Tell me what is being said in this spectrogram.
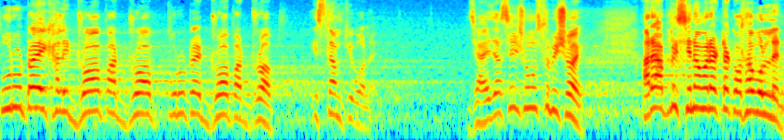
পুরোটাই খালি ড্রপ আর ড্রপ পুরোটাই ড্রপ আর ড্রপ ইসলাম কি বলে? জায়জ আছে এই সমস্ত বিষয়। আরে, আপনি সিনেমার একটা কথা বললেন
